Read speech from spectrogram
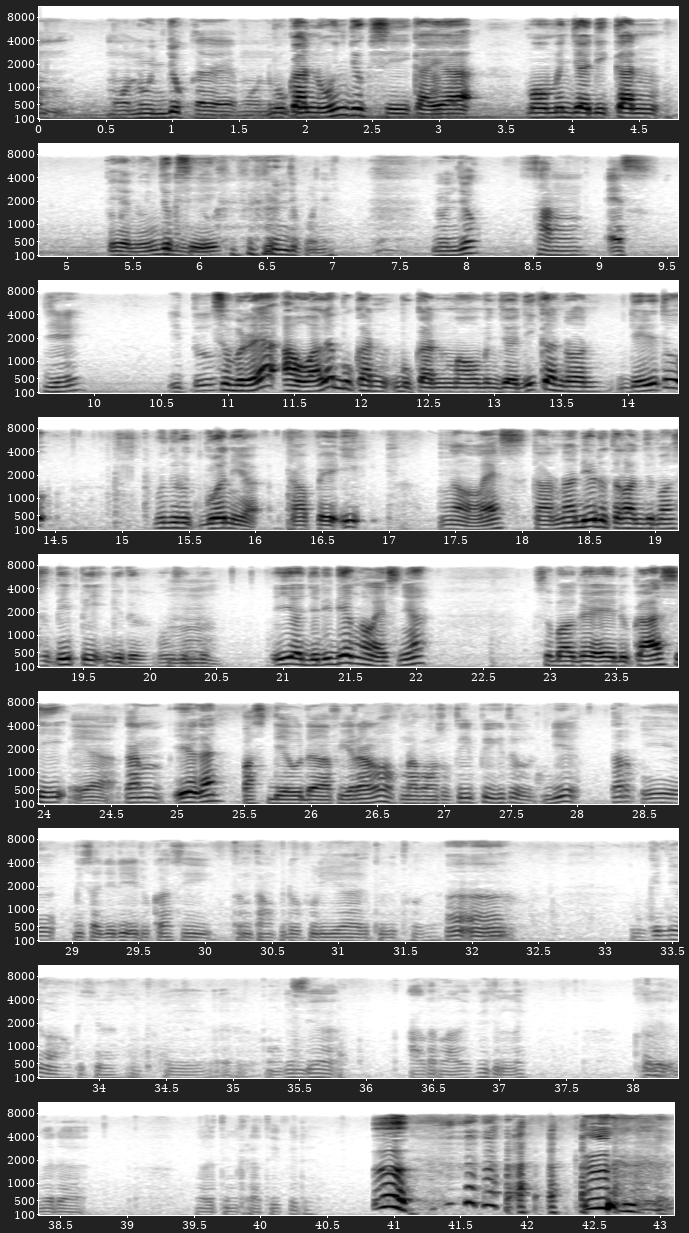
mau nunjuk katanya mau nunjuk. bukan nunjuk sih kayak mau menjadikan ya nunjuk sih nunjuk monyet. nunjuk sang SJ itu sebenarnya awalnya bukan bukan mau menjadikan Ron jadi tuh menurut gua nih ya KPI ngeles karena dia udah terlanjur masuk TV gitu maksud. Hmm. iya jadi dia ngelesnya sebagai edukasi ya kan iya kan pas dia udah viral wah kenapa masuk TV gitu dia ntar iya. Bisa jadi edukasi tentang pedofilia gitu gitu Heeh. mungkin dia nggak kepikiran itu mungkin dia alternatifnya jelek. Nggak ada nggak ada nggak ada tim kreatifnya deh. Eh,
